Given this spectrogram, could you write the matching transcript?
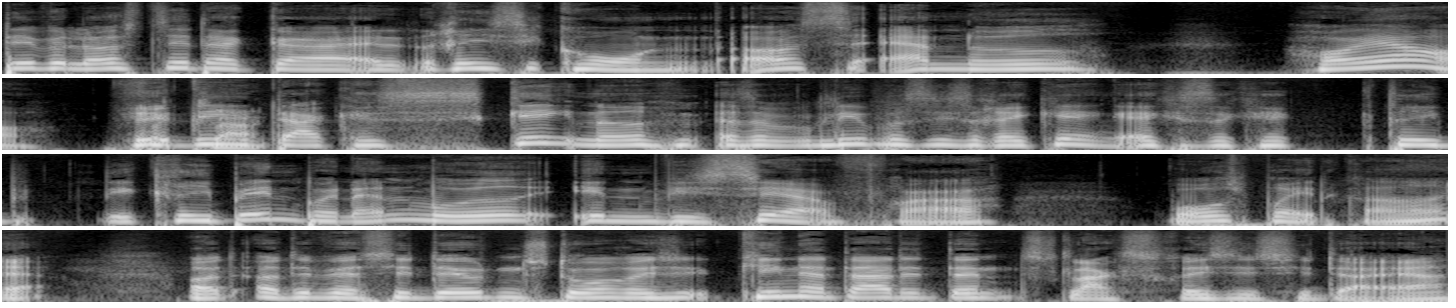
det er vel også det, der gør, at risikoen også er noget højere. Helt fordi klart. der kan ske noget, altså lige præcis regeringen altså, kan gribe, gribe ind på en anden måde, end vi ser fra vores breddegrader. Ja, og, og det vil jeg sige, det er jo den store risiko. Kina, der er det den slags risici, der er.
